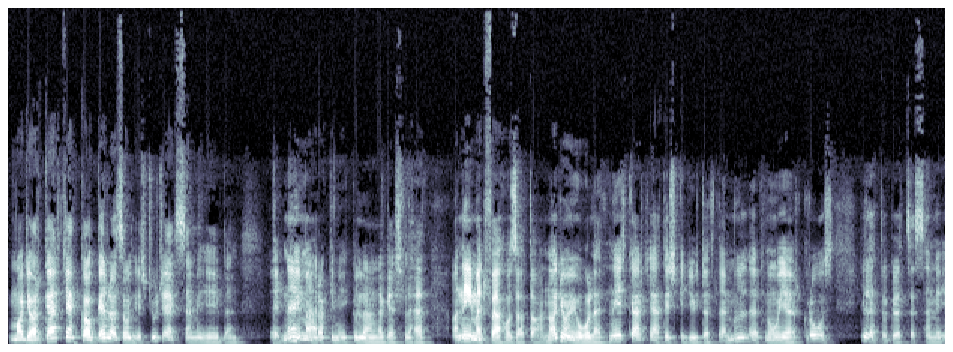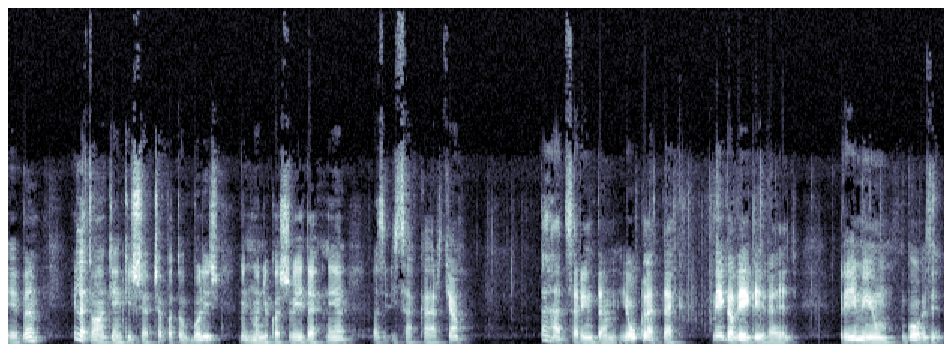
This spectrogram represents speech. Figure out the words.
Magyar kártyákkal Gerazol és Zsuzsák személyében. Egy Neymar, aki még különleges lehet, a német felhozatal nagyon jó lett, négy kártyát is kigyűjtöttem. Müller, Neuer, Kroos, illetve Götze személyében, illetve van ilyen kisebb csapatokból is, mint mondjuk a svédeknél az Iszák kártya. Tehát szerintem jók lettek, még a végére egy Premium Gold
